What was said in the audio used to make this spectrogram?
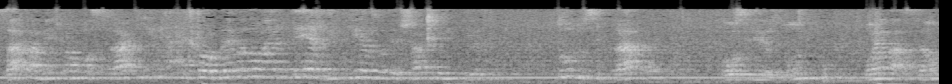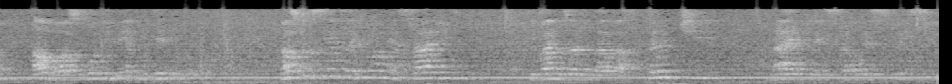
exatamente para mostrar que o problema não é ter riqueza ou deixar de ter riqueza. Tudo se trata ou se resume com relação ao nosso movimento interior. Nós trouxemos aqui uma mensagem que vai nos ajudar bastante na reflexão desses princípios.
